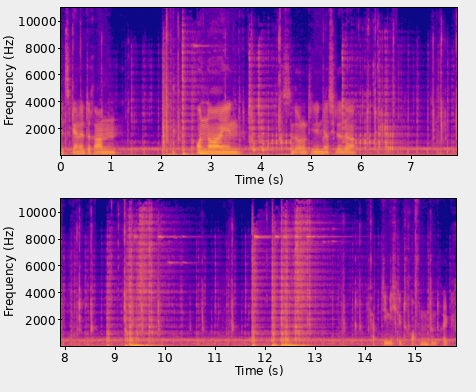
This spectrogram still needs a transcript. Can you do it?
Jetzt gerne dran. Oh nein. Es sind auch noch die Ninjas wieder da. Ich habe die nicht getroffen, so ein Dreck.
